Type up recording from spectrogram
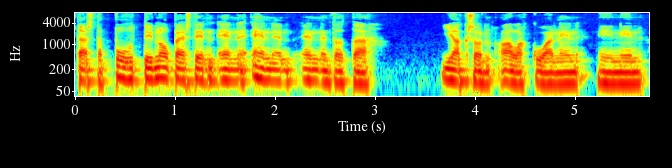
tästä puhuttiin nopeasti ennen, ennen, ennen tota jakson alkua, niin, niin, niin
